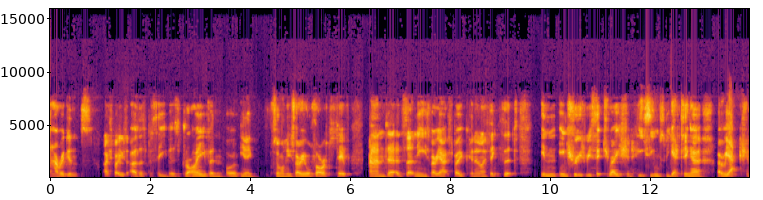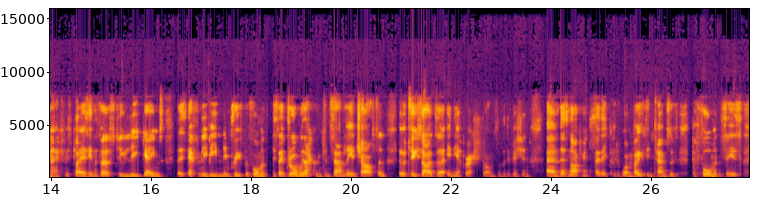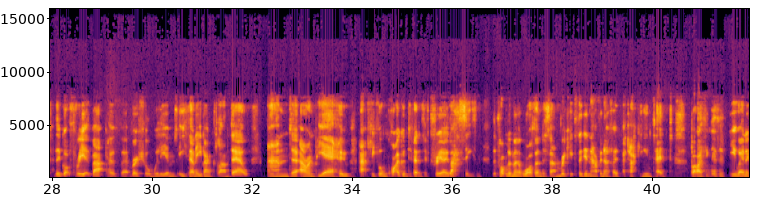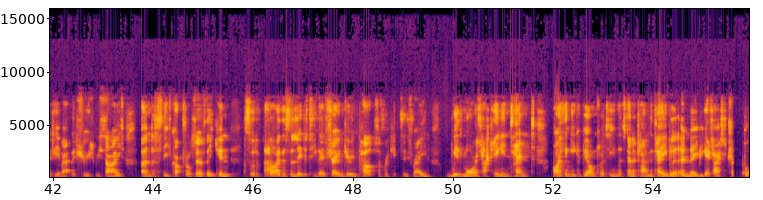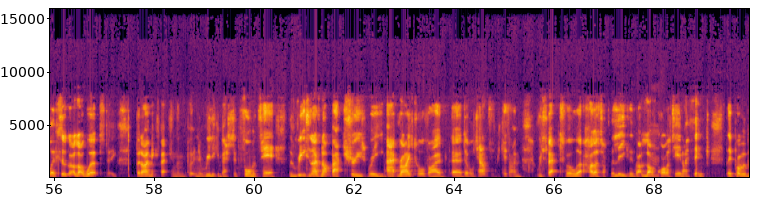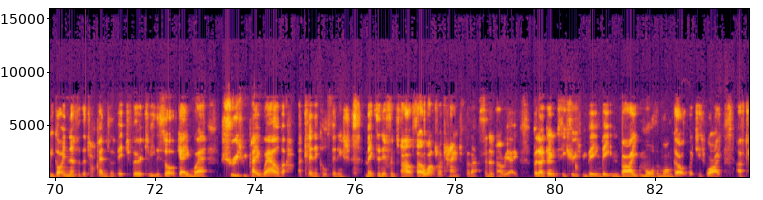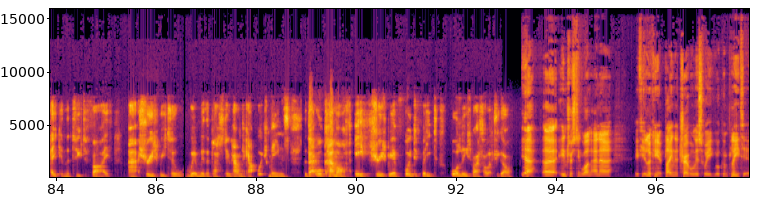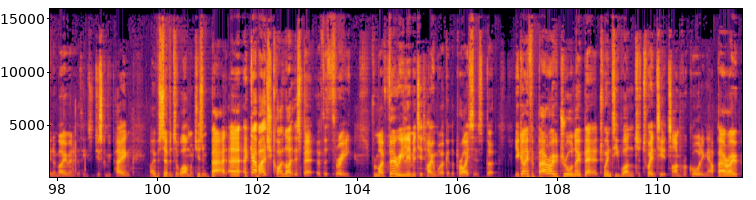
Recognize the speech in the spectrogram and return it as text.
arrogance. I suppose others perceive as drive and, or you know, someone who's very authoritative, and uh, and certainly he's very outspoken. And I think that in in Shrewsbury's situation, he seems to be getting a, a reaction out of his players. In the first two league games, there's definitely been an improved performance. They've drawn with Accrington Stanley and Charlton, who are two sides uh, in the upper echelons of the division. Um, there's an argument to say they could have won both in terms of performances. They've got three at back of uh, Williams, Ethan Ebanks Landell, and uh, Aaron Pierre, who actually formed quite a good defensive trio last season. The problem was under Sam Ricketts, they didn't have enough attacking intent. But I think there's a new energy about this Shrewsbury side under Steve Cotterill. So if they can sort of ally the solidity they've shown during parts of Ricketts' reign with more attacking intent, I think he could be onto a team that's going to climb the table and, and, maybe get out of trouble. They've still got a lot of work to do, but I'm expecting them to put in a really competitive performance here. The reason I've not backed Shrewsbury at right or via uh, double chances because I'm respectful that Hull are top of the league. They've got a lot of hmm. quality, and I think they've probably got enough at the top end of the pitch for it to be the sort of game where Shrewsbury play well, but a clinical finish makes a difference for Hull. So I want to account for that scenario, but I don't see Shrewsbury being beaten by more than one goal, which is why I've taken the two to five at Shrewsbury to win with a plus two handicap, which means the bet will come off if Shrewsbury avoid defeat or lose by a solitary goal. Yeah, uh, interesting one. And uh, if you're looking at playing the treble this week, we'll complete it in a moment. I think it's just going to be paying over seven to one, which isn't bad. Uh, uh, Gab, I actually quite like this bet of the three from my very limited homework at the prices, but you're going for Barrow draw no bet at 21 to 20 at time of recording. Now, Barrow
